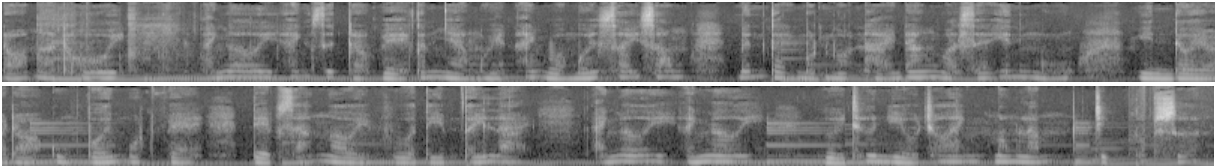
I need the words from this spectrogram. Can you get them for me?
đó mà thôi. Anh ơi, anh sẽ trở về căn nhà nguyện anh vừa mới xây xong. Bên cạnh một ngọn hải đăng và sẽ yên ngủ. Nhìn đời ở đó cùng với một vẻ đẹp sáng ngời vừa tìm thấy lại. Anh ơi, anh ơi Gửi thư nhiều cho anh, mong lắm Trịnh Công Sơn.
